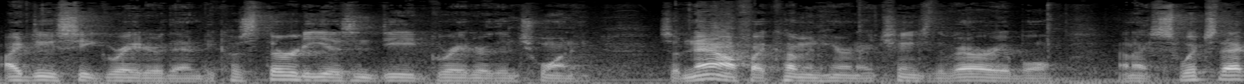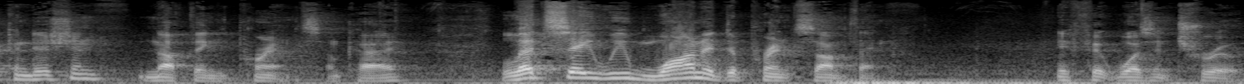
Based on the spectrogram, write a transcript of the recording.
I do see greater than because 30 is indeed greater than 20. So now if I come in here and I change the variable and I switch that condition, nothing prints, okay? Let's say we wanted to print something if it wasn't true.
